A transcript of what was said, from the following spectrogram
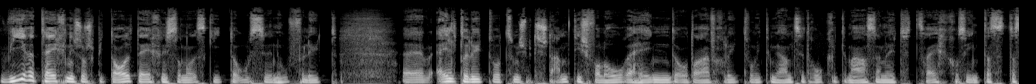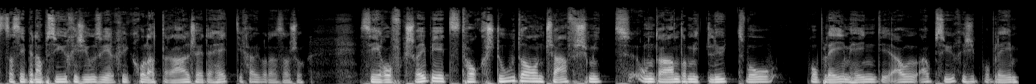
virentechnisch oder spitaltechnisch, sondern es gibt da aussen einen Haufen Leute, äh, ältere Leute, die zum Beispiel den Stammtisch verloren haben oder einfach Leute, die mit dem ganzen Druck, mit den Massnahmen nicht zurechtgekommen sind, dass, dass das eben auch psychische Auswirkungen, Kollateralschäden hat. Ich habe über das auch schon sehr oft geschrieben. Jetzt hockst du da und schaffst mit, unter anderem mit Leuten, die Probleme haben, auch, auch psychische Probleme.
